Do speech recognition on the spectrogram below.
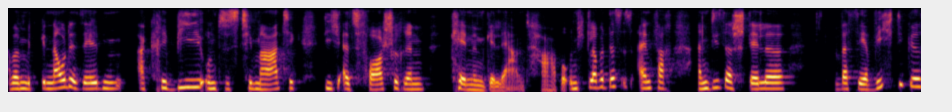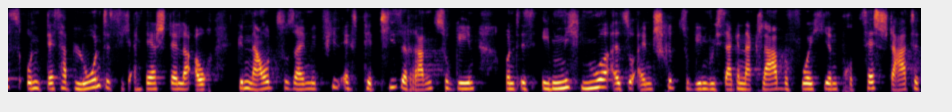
aber mit genau derselben Akribie und Systematik, die ich als Forscherin kennengelernt habe. Und ich glaube, das ist einfach an dieser Stelle was sehr Wichtiges und deshalb lohnt es sich an der Stelle auch genau zu sein, mit viel Expertise ranzugehen und es eben nicht nur als so einen Schritt zu gehen, wo ich sage, na klar, bevor ich hier einen Prozess starte,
